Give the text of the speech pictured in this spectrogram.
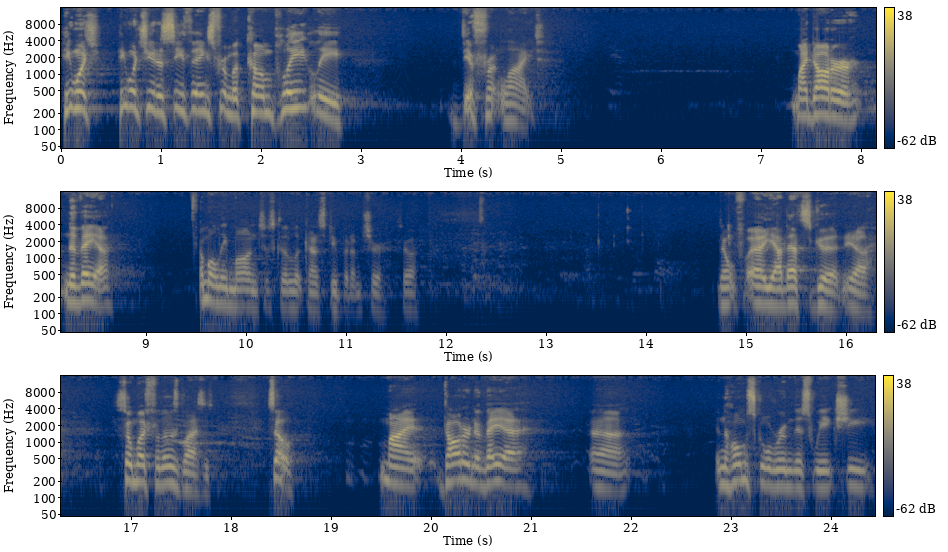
He wants, he wants you to see things from a completely different light. My daughter, Nevea, I'm to leave them on just because I look kind of stupid, I'm sure. So, don't, uh, yeah, that's good. Yeah. So much for those glasses. So, my daughter, Nevea, uh, in the homeschool room this week, she,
